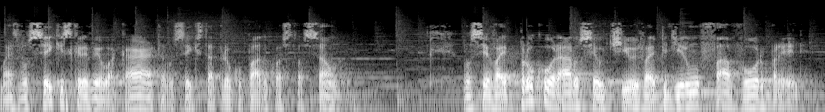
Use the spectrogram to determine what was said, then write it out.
Mas você que escreveu a carta, você que está preocupado com a situação, você vai procurar o seu tio e vai pedir um favor para ele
